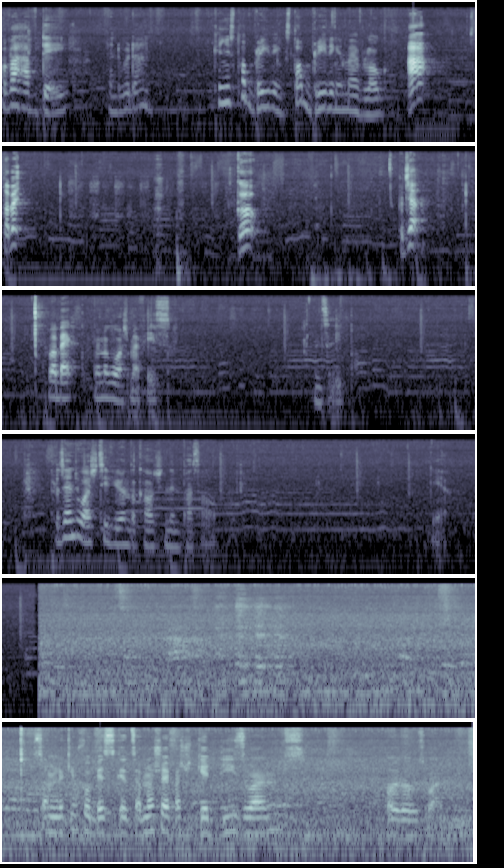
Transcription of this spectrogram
of a half day and we're done. Can you stop breathing? Stop breathing in my vlog. Ah stop it. Go. But yeah we're back. I'm gonna go wash my face and sleep. Pretend to watch TV on the couch and then pass out. So I'm looking for biscuits. I'm not sure if I should get these ones or those ones.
